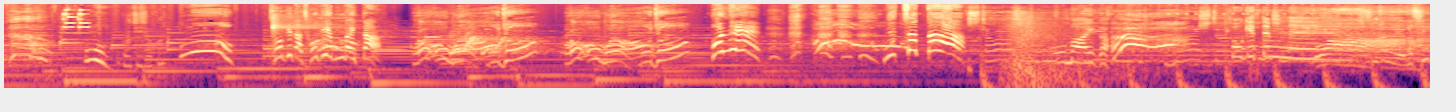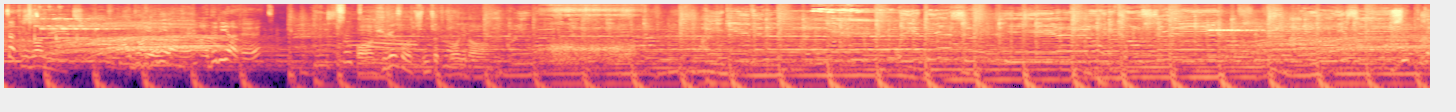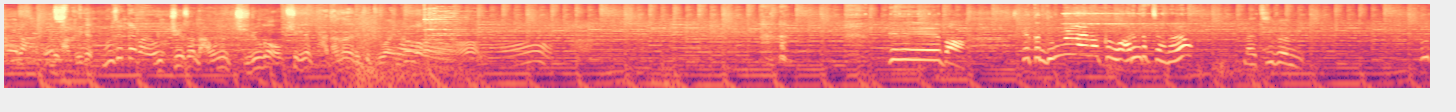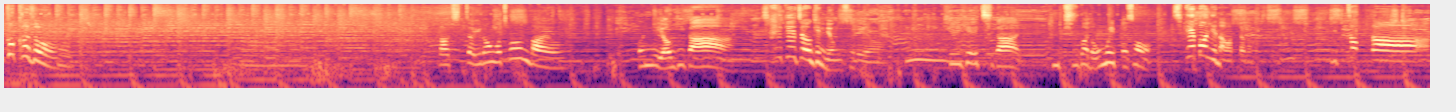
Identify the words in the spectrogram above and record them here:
어머 뭐지, 저건? 어머 저기다 저기에 뭔가 있다. 어, 어, 뭐야? 뭐죠? 어, 어, 뭐야? 뭐죠? 언니 미쳤다. 오 마이 갓. 토기 때문에. 여기 진짜 대박이에요. 아들이야 해. 아들이야 해. 와 휴게소가 진짜 대박이다. 아, 그게 물 색깔 봐요. 육지에서 나오는 지류가 없이 그냥 바다가 이렇게 들어와 있는 그런가 거예요. 봐요. 대박. 약간 눈물 날 만큼 아름답지 않아요? 나 지금 울컥하죠? 나 진짜 이런 거 처음 봐요. 언니 여기가 세계적인 명소래요. 빌 게이츠가 이 뷰가 너무 이뻐서 세 번이나 왔다가 미쳤다.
